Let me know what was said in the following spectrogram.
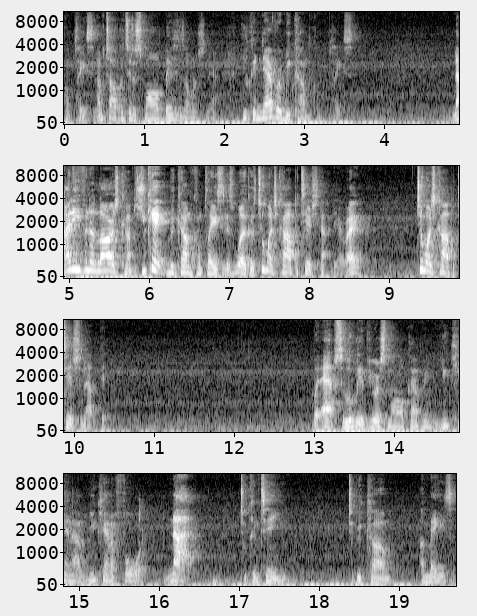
complacent. I'm talking to the small business owners now. You can never become complacent. Not even the large companies. You can't become complacent as well because too much competition out there, right? Too much competition out there. But absolutely, if you're a small company, you cannot you can't afford not to continue to become amazing.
